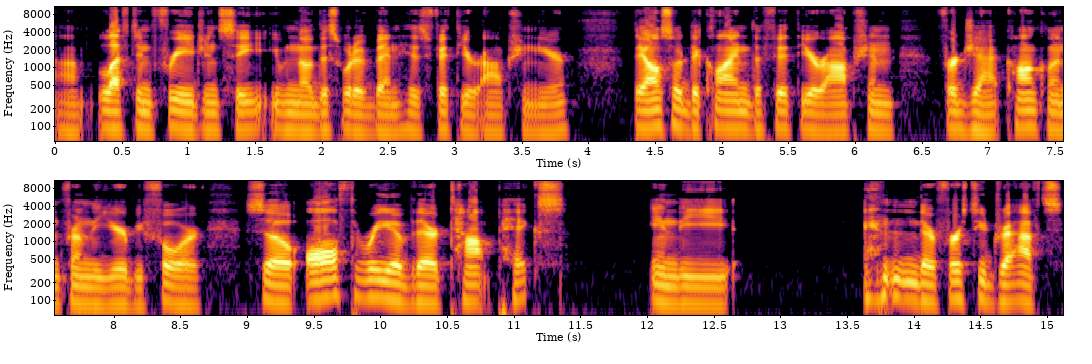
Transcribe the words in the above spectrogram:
um, left in free agency, even though this would have been his fifth year option year. They also declined the fifth year option for Jack Conklin from the year before. So all three of their top picks in the in their first two drafts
